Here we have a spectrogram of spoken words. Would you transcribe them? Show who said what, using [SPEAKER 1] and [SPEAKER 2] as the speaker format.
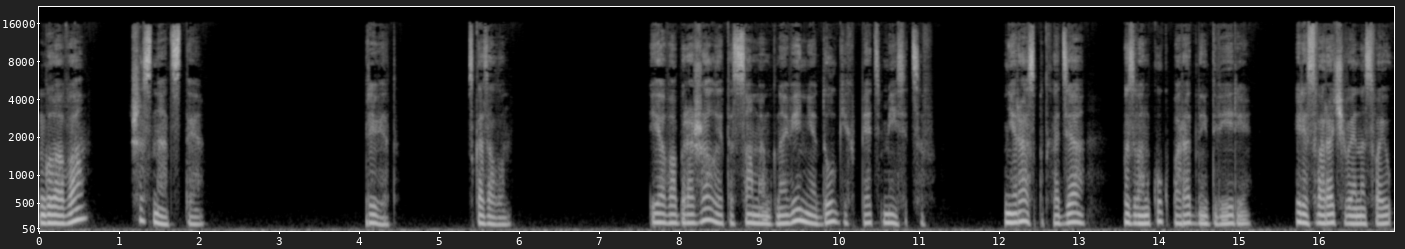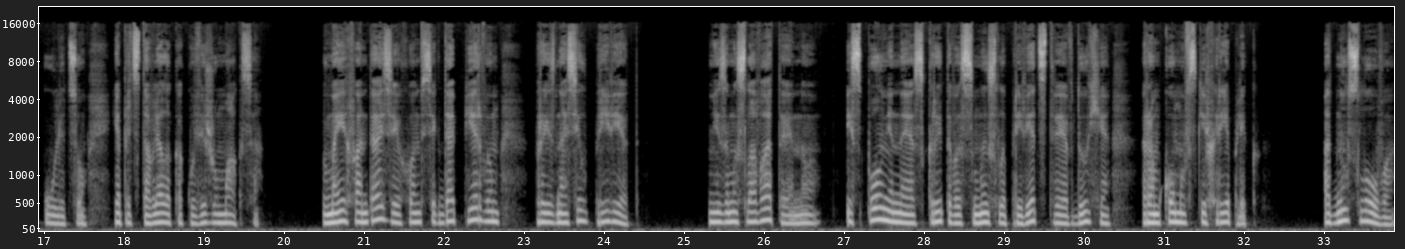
[SPEAKER 1] Глава 16. «Привет», — сказал он. Я воображала это самое мгновение долгих пять месяцев. Не раз подходя по звонку к парадной двери или сворачивая на свою улицу, я представляла, как увижу Макса. В моих фантазиях он всегда первым произносил «привет». Незамысловатое, но исполненное скрытого смысла приветствия в духе рамкомовских реплик. Одно слово,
